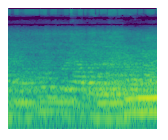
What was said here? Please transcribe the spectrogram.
うん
